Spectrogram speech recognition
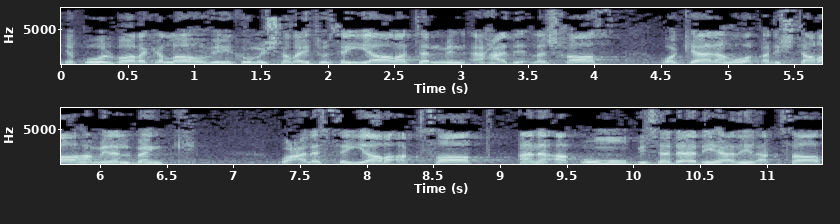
يقول بارك الله فيكم اشتريت سيارة من أحد الأشخاص وكان هو قد اشتراها من البنك. وعلى السيارة أقساط أنا أقوم بسداد هذه الأقساط.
